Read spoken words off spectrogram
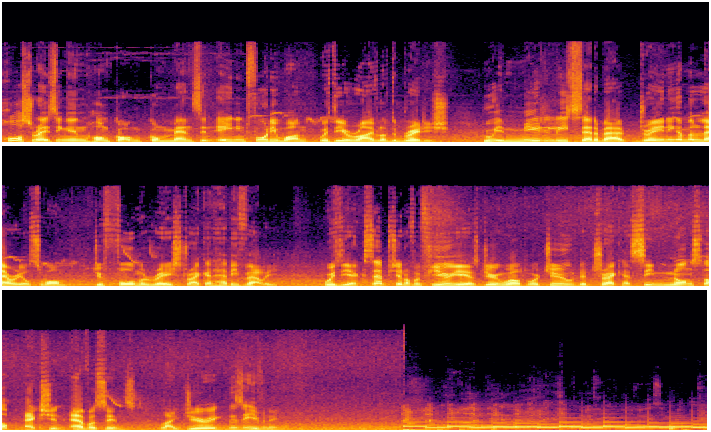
Horse racing in Hong Kong commenced in 1841 with the arrival of the British, who immediately set about draining a malarial swamp to form a racetrack at Happy Valley. With the exception of a few years during World War II, the track has seen non-stop action ever since, like during this evening. Thank you.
